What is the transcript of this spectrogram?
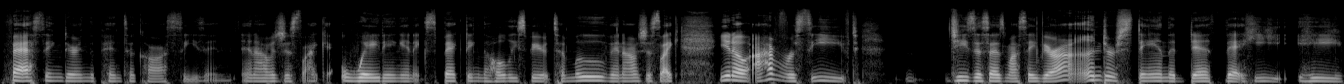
fasting during the Pentecost season. And I was just like waiting and expecting the Holy Spirit to move. And I was just like, you know, I've received Jesus as my savior. I understand the death that he he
